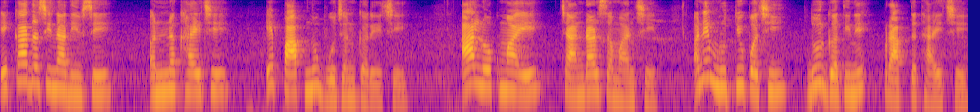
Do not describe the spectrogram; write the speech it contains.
એકાદશીના દિવસે અન્ન ખાય છે, એ પાપનું ભોજન કરે છે. આ લોકમાં એ ચાંડાળ સમાન છે અને મૃત્યુ પછી દુર્ગતિને પ્રાપ્ત થાય છે.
